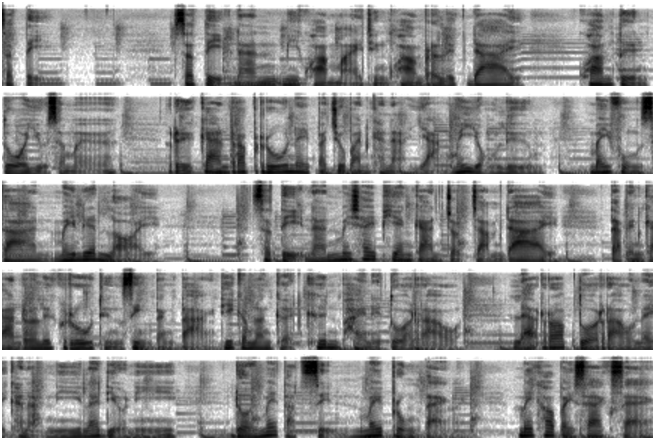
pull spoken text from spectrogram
สติ สตินั้นมีความหมายถึงความระลึกได้ ความตื่นตัวอยู่เสมอ หรือการรับรู้ในปัจจุบันขณะอย่างไม่หยงลืม ไม่ฟุ้งซ่านไม่เลื่อนลอย สตินั้นไม่ใช่เพียงการจดจำได้ แต่เป็นการระลึกรู้ถึงสิ่งต่างๆ ที่กำลังเกิดขึ้นภายในตัวเรา และรอบตัวเราในขณะนี้และเดี๋ยวนี้ โดยไม่ตัดสินไม่ปรุงแต่ง ไม่เข้าไปแทรกแซง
